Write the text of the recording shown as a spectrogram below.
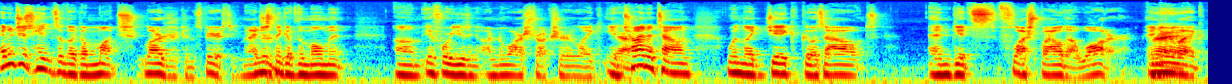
And it just hints of like a much larger conspiracy. And I just Mm. think of the moment um, if we're using a noir structure like in Yeah. Chinatown when like Jake goes out and gets flushed by all that water, and you're like,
